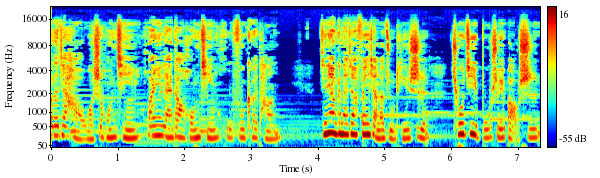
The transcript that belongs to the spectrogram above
大家好，我是红琴，欢迎来到红琴护肤课堂。今天要跟大家分享的主题是秋季补水保湿，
